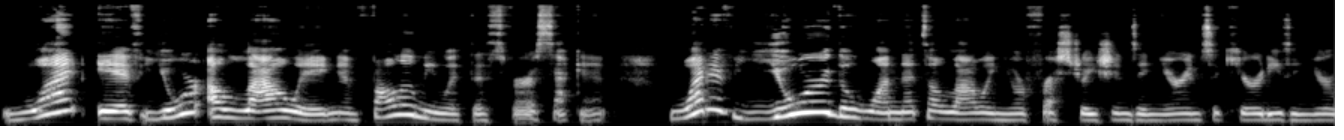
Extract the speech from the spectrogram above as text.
What if you're allowing, and follow me with this for a second, what if you're the one that's allowing your frustrations and your insecurities and your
